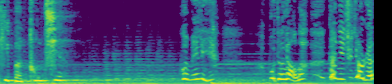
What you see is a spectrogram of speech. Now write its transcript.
地板中间。惠美里，不得了了，赶紧去叫人。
